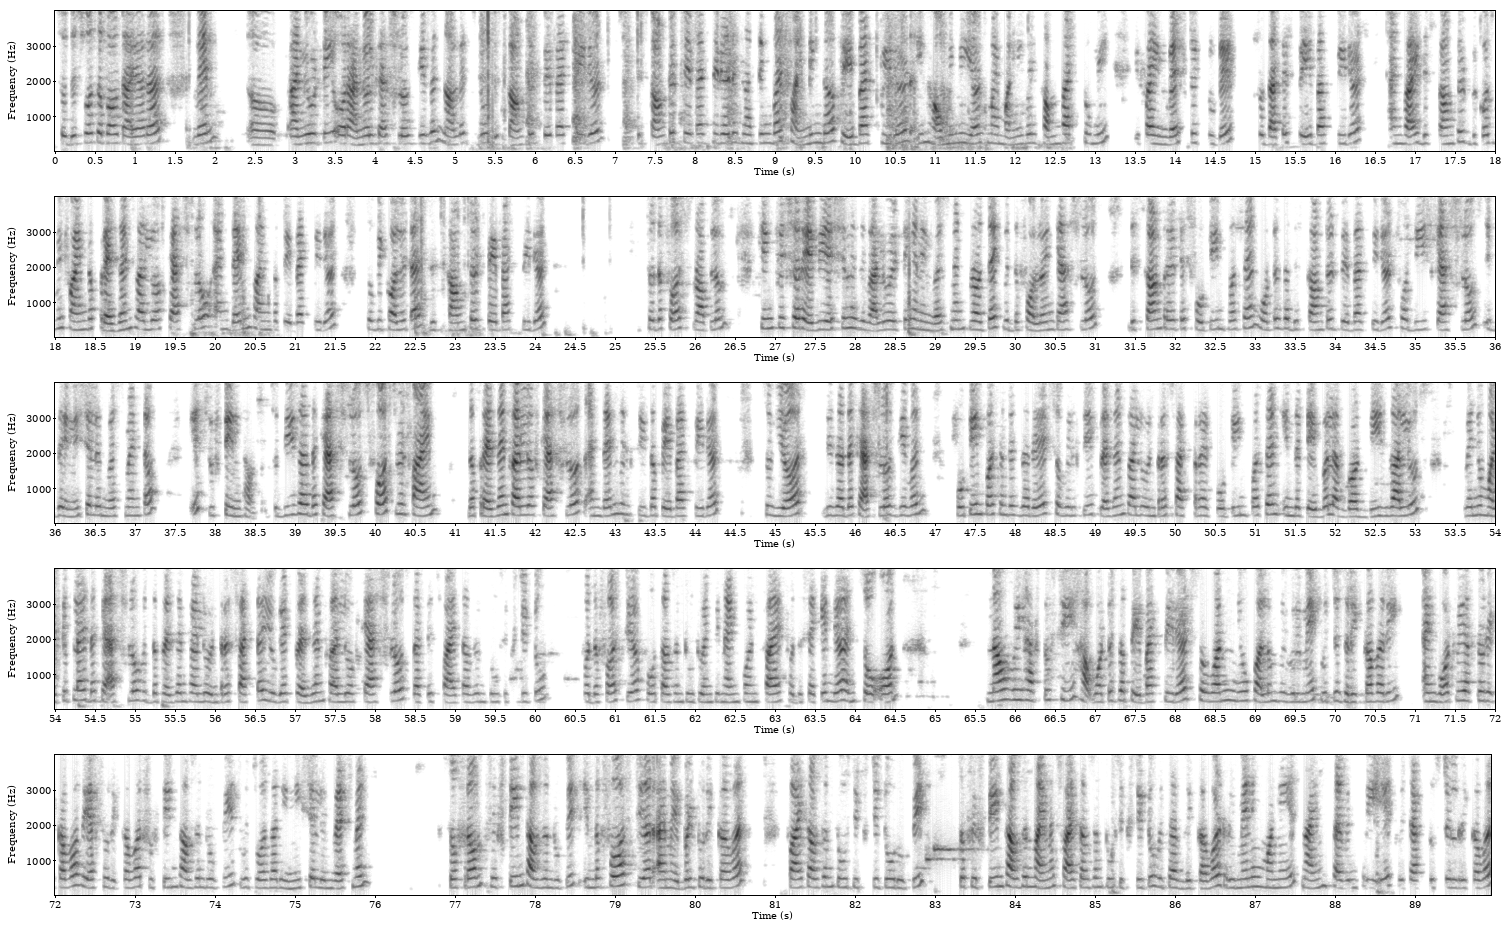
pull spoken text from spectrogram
So this was about IRR. When uh, annuity or annual cash flows given. Now let's do discounted payback period. Discounted payback period is nothing but finding the payback period in how many years my money will come back to me if I invest it today. So that is payback period. And why discounted? Because we find the present value of cash flow and then find the payback period. So we call it as discounted payback period. So the first problem, Kingfisher Aviation is evaluating an investment project with the following cash flows. Discount rate is 14%. What is the discounted payback period for these cash flows if the initial investment is 15,000? So these are the cash flows. First we'll find the present value of cash flows and then we'll see the payback period. So here these are the cash flows given. 14% is the rate. So we'll see present value interest factor at 14%. In the table, I've got these values when you multiply the cash flow with the present value interest factor, you get present value of cash flows that is 5,262 for the first year, 4,229.5 for the second year and so on. Now we have to see how what is the payback period. So one new column we will make which is recovery and what we have to recover, we have to recover 15,000 rupees which was our initial investment. So from 15,000 rupees in the first year I am able to recover 5,262 rupees. So 15,000 minus 5,262 which I've recovered. Remaining money is 9738 which I have to still recover.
